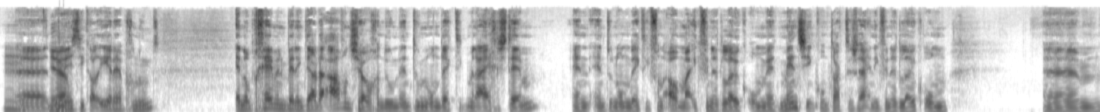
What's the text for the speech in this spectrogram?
Hmm, eh, de ja. mensen die ik al eerder heb genoemd. En op een gegeven moment ben ik daar de avondshow gaan doen. En toen ontdekte ik mijn eigen stem. En, en toen ontdekte ik van, oh, maar ik vind het leuk om met mensen in contact te zijn. Ik vind het leuk om... ehm,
